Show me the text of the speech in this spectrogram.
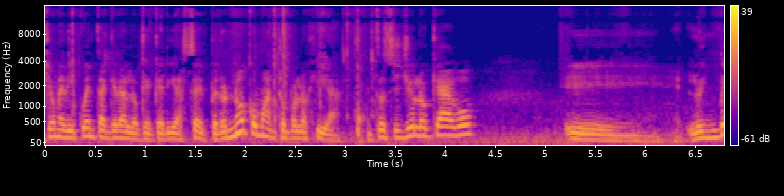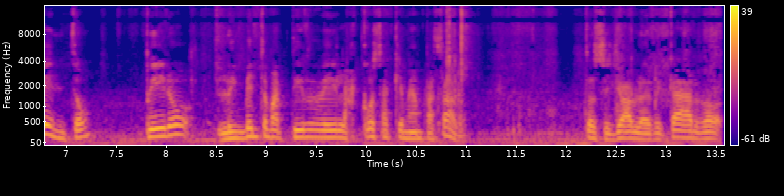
yo me di cuenta que era lo que quería hacer, pero no como antropología. Entonces yo lo que hago, eh, lo invento, pero lo invento a partir de las cosas que me han pasado. Entonces yo hablo de Ricardo,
